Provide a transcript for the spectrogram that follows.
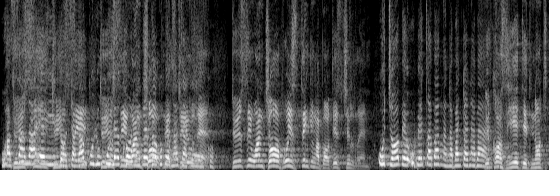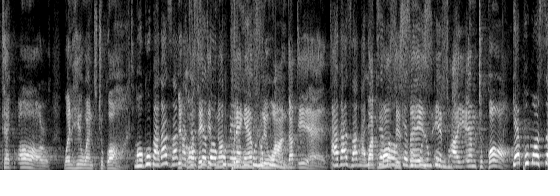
Do you wasala see, do you eyindoda see, do kankulunkulu you see ekhona one kepha job kube next ngathi to you akekho there? Do you see one job who is thinking about his children? ujobe ubecabanga ngabantwana bakhe Because he did not take all when he went to God. ngokuba akazange Because he athathe did konke not bring everyone kunkulunkulu that he had. akazange But alethe Moses konke says, if kunkulunkulu I am to go, kepha umose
